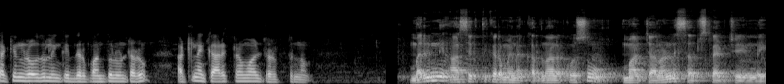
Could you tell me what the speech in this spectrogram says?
తక్కిన రోజులు ఇంక ఇద్దరు పంతులు ఉంటారు. అట్లనే కార్యక్రమాలు జరుపుతున్నాం. మరిన్ని ఆసక్తికరమైన కథనాల కోసం మా ఛానల్ని సబ్స్క్రైబ్ చేయండి.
